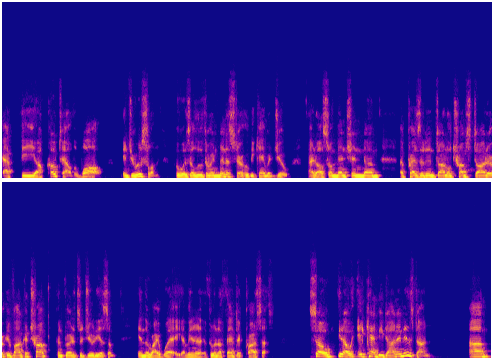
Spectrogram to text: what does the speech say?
at the uh, Kotel, the Wall in Jerusalem, who was a Lutheran minister who became a Jew. I'd also mention um, uh, President Donald Trump's daughter, Ivanka Trump, converted to Judaism in the right way. I mean, uh, through an authentic process. So, you know, it can be done and is done. Um,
